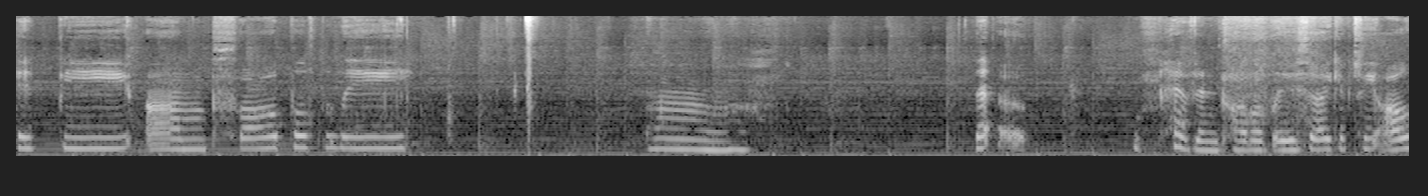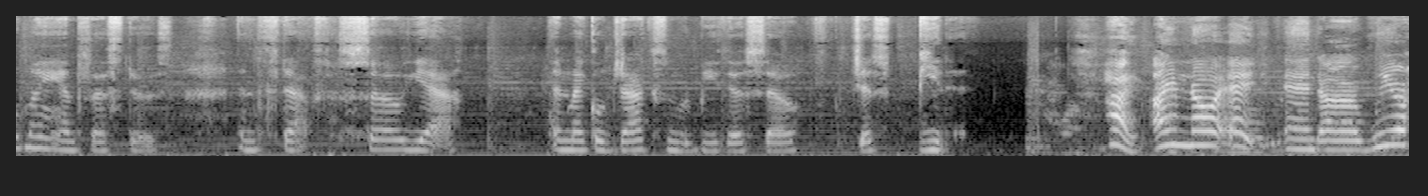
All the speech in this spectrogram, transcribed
It'd be um probably um the heaven probably, so I could see all of my ancestors and stuff. So yeah, and Michael Jackson would be there. So just beat it. Hi, I'm Noah A, and uh, we are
